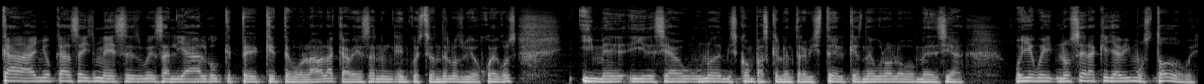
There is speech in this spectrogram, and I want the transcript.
cada año, cada seis meses, güey, salía algo que te, que te volaba la cabeza en, en cuestión de los videojuegos. Y me y decía uno de mis compas que lo entrevisté, el que es neurólogo, me decía, oye, güey, ¿no será que ya vimos todo, güey?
